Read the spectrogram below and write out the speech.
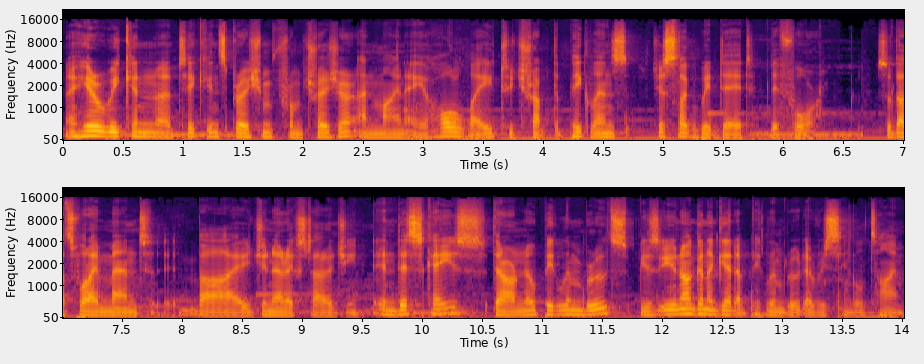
Now here we can uh, take inspiration from treasure and mine a hallway to trap the piglins just like we did before. So that's what I meant by generic strategy. In this case, there are no piglin brutes, because you're not gonna get a piglin brute every single time.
